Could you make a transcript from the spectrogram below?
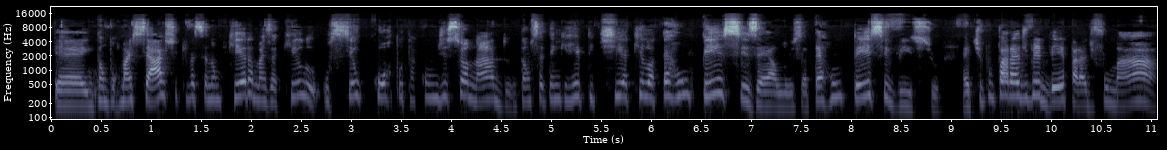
É, então, por mais que você ache que você não queira mais aquilo, o seu corpo está condicionado. Então, você tem que repetir aquilo até romper esses elos, até romper esse vício. É tipo parar de beber, parar de fumar,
